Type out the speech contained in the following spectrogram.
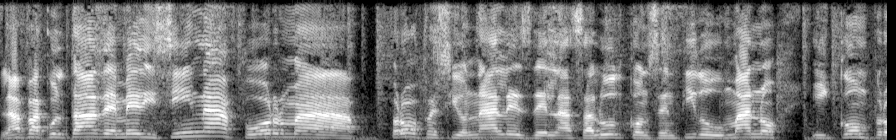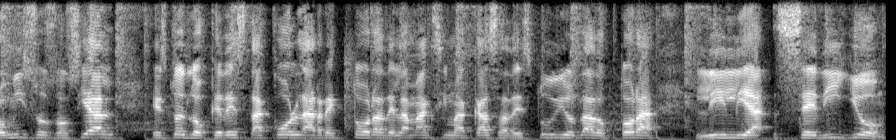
La Facultad de Medicina forma profesionales de la salud con sentido humano y compromiso social. Esto es lo que destacó la rectora de la máxima casa de estudios, la doctora Lilia Cedillo.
